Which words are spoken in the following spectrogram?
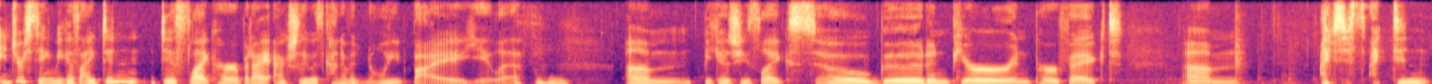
Interesting because I didn't dislike her, but I actually was kind of annoyed by Yalith. Um, because she's like so good and pure and perfect. Um, I just I didn't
